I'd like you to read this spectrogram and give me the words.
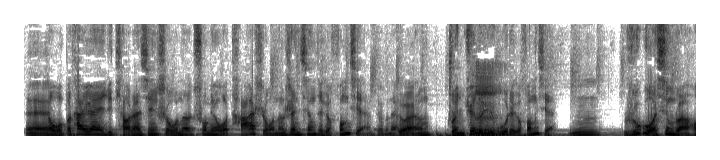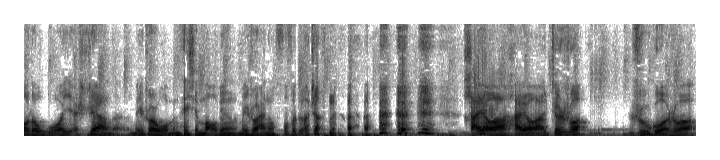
那我不太愿意去挑战新事物，那说明我踏实，我能认清这个风险，对不对？对，我能准确的预估这个风险。嗯，如果性转后的我也是这样的，没准我们那些毛病，没准还能负负得正呢。还有啊，还有啊，就是说。如果说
